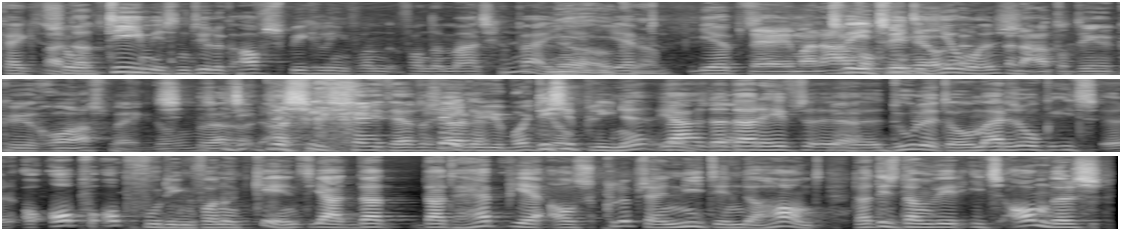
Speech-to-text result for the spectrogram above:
kijk, zo'n team is natuurlijk afspiegeling van, van de maatschappij. Ja, je, je hebt, je hebt Nee, maar een aantal 22 dingen, jongens. Een aantal dingen kun je gewoon afspreken. Toch? Als je Precies. gegeten hebt, je Zeker. je. Discipline, ja, daar heeft eh, het doel het om. Maar er is ook iets, eh, op, opvoeding van een kind, ja, dat, dat heb je als club zijn niet in de hand. Dat is dan weer iets anders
